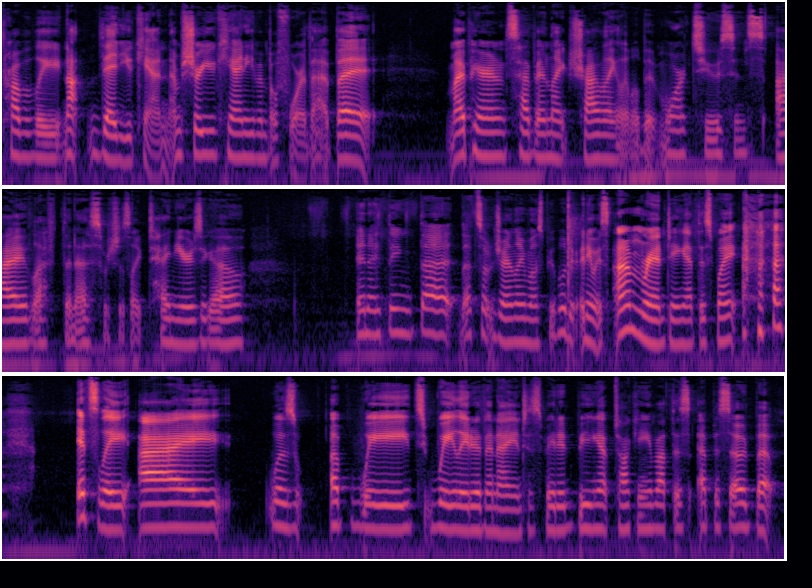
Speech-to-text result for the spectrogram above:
probably not then you can. I'm sure you can even before that, but my parents have been like traveling a little bit more too since I left the nest, which is like 10 years ago. And I think that that's what generally most people do. Anyways, I'm ranting at this point. it's late. I was up way way later than I anticipated being up talking about this episode, but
